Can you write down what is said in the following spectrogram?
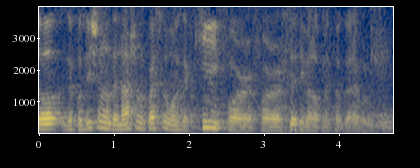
So the position on the national question was a key for, for the development of the revolution.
